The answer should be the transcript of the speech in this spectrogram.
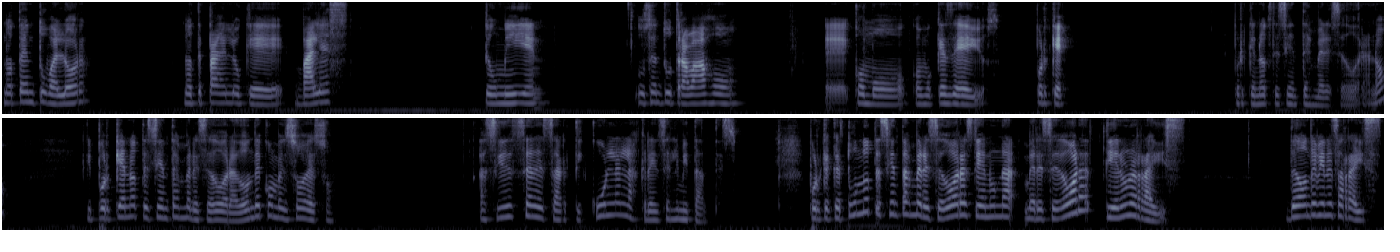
no te den tu valor, no te paguen lo que vales, te humillen, usen tu trabajo eh, como, como que es de ellos? ¿Por qué? Porque no te sientes merecedora, ¿no? ¿Y por qué no te sientes merecedora? ¿Dónde comenzó eso? Así se desarticulan las creencias limitantes. Porque que tú no te sientas merecedora tiene una merecedora tiene una raíz. ¿De dónde viene esa raíz?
